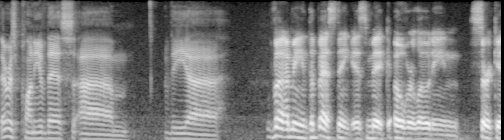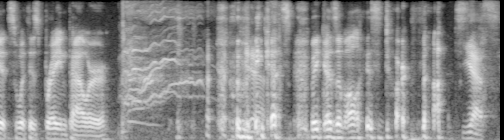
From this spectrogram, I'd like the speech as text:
there was plenty of this. Um, the uh, But I mean, the best thing is Mick overloading circuits with his brain power because because of all his dark thoughts. yes,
